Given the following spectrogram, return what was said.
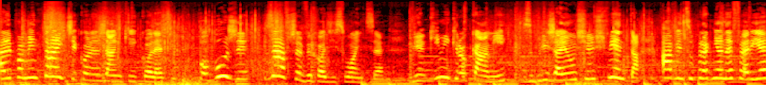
Ale pamiętajcie, koleżanki i koledzy, po burzy zawsze wychodzi słońce. Wielkimi krokami zbliżają się święta, a więc upragnione ferie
